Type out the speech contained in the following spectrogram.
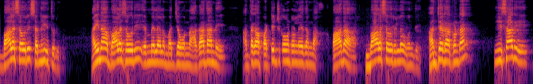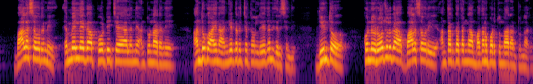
బాలశౌరి సన్నిహితుడు. అయినా బాలశౌరి ఎమ్మెల్యేల మధ్య ఉన్న అగాధాన్ని అంతగా పట్టించుకోవటం లేదన్న బాధ బాలశౌరిలో ఉంది. అంతేకాకుండా ఈసారి బాలశౌరిని ఎమ్మెల్యేగా పోటీ చేయాలని అంటున్నారని అందుకు ఆయన అంగీకరించడం లేదని తెలిసింది. దీంతో కొన్ని రోజులుగా బాలశౌరి అంతర్గతంగా మదన పడుతున్నారంటున్నారు.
